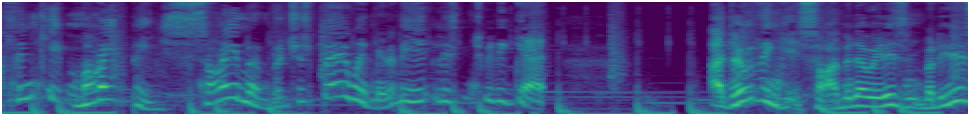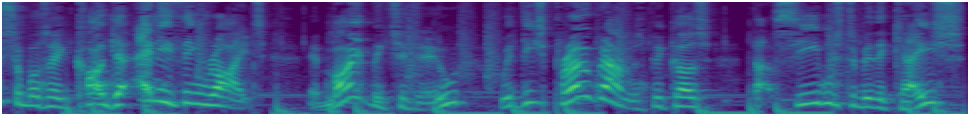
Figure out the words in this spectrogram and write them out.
I think it might be Simon, but just bear with me. Let me listen to it again. I don't think it's Simon, no, it isn't, but it is someone saying can't get anything right. It might be to do with these programs because that seems to be the case.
